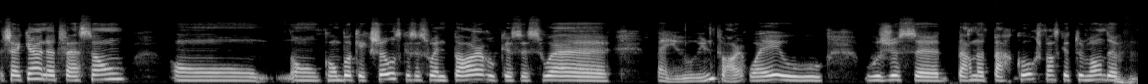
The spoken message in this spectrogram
chacun à notre façon, on, on, combat quelque chose, que ce soit une peur ou que ce soit ben, une peur, ouais, ou, ou juste euh, par notre parcours. Je pense que tout le monde mm-hmm.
